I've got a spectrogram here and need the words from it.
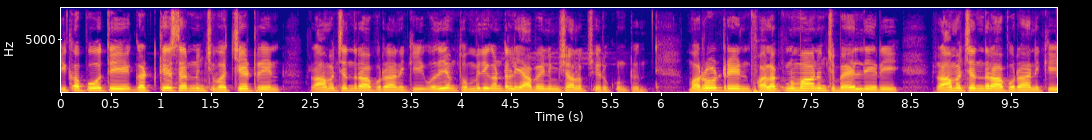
ఇకపోతే గట్కేసర్ నుంచి వచ్చే ట్రైన్ రామచంద్రాపురానికి ఉదయం తొమ్మిది గంటల యాభై నిమిషాలకు చేరుకుంటుంది. మరో ట్రైన్ ఫలక్నుమా నుంచి బయలుదేరి రామచంద్రాపురానికి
